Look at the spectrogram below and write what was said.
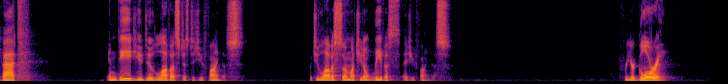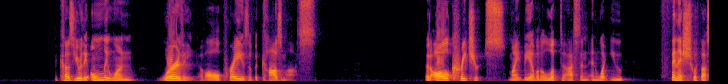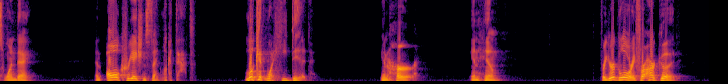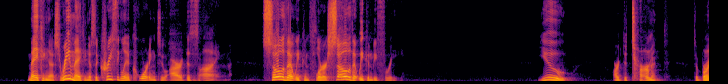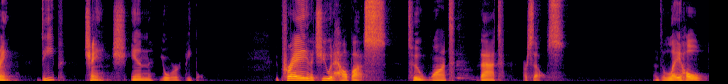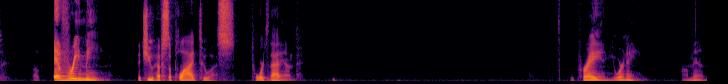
That indeed you do love us just as you find us. But you love us so much you don't leave us as you find us. For your glory because you're the only one worthy of all praise of the cosmos. That all creatures might be able to look to us and, and what you finish with us one day. And all creation saying, Look at that. Look at what he did in her, in him. For your glory, for our good making us, remaking us increasingly according to our design, so that we can flourish, so that we can be free. You are determined to bring deep change in your people. We pray that you would help us to want that ourselves and to lay hold of every means that you have supplied to us towards that end. We pray in your name. Amen.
